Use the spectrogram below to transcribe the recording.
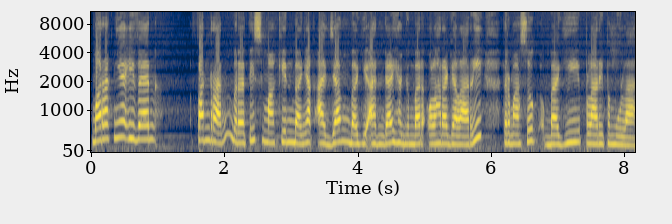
Maraknya event fun run berarti semakin banyak ajang bagi Anda yang gemar olahraga lari, termasuk bagi pelari pemula.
